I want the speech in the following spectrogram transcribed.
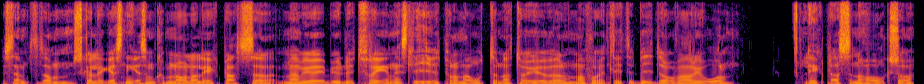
bestämt att de ska läggas ner som kommunala lekplatser. Men vi har erbjudit föreningslivet på de här orterna att ta över. Man får ett litet bidrag varje år. Lekplatserna har också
